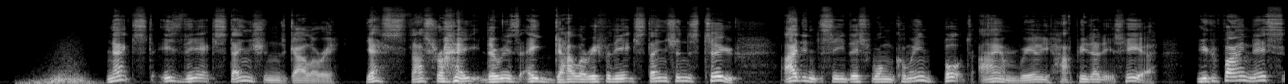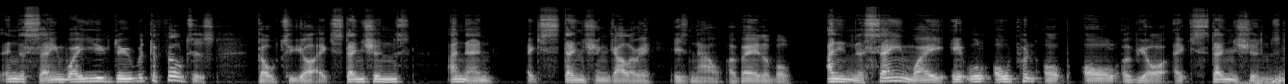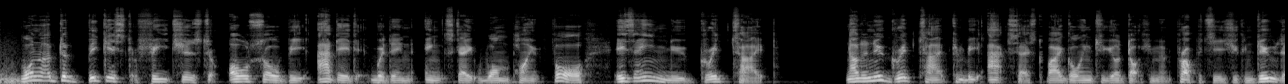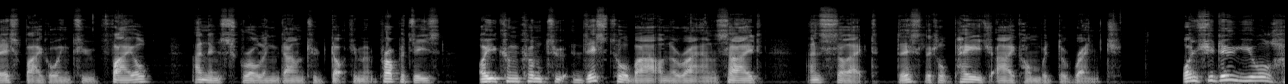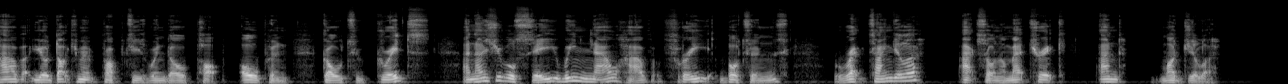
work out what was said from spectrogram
Next is the extensions gallery. Yes, that's right, there is a gallery for the extensions too. I didn't see this one come in, but I am really happy that it's here. You can find this in the same way you do with the filters. Go to your extensions and then extension gallery is now available and in the same way it will open up all of your extensions. One of the biggest features to also be added within Inkscape 1.4 is a new grid type. Now the new grid type can be accessed by going to your document properties. You can do this by going to file and then scrolling down to document properties or you can come to this toolbar on the right hand side and select this little page icon with the wrench. Once you do, you will have your document properties window pop open. Go to grids, and as you will see, we now have three buttons, rectangular, axonometric, and modular.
